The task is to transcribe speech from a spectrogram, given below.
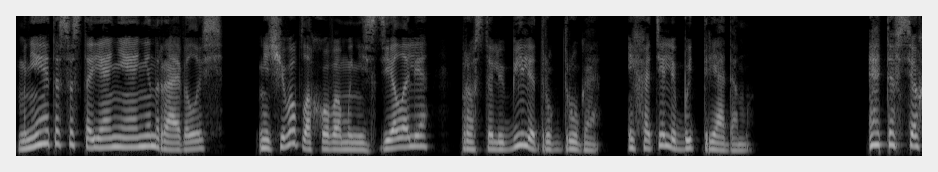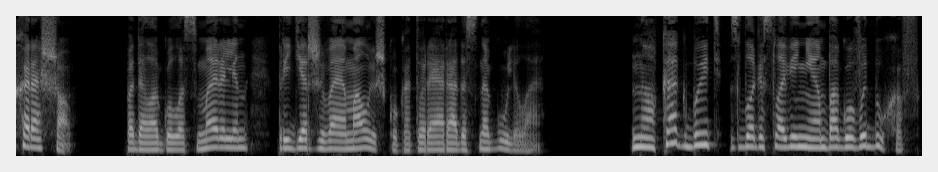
Мне это состояние не нравилось. Ничего плохого мы не сделали, просто любили друг друга и хотели быть рядом. «Это все хорошо», — подала голос Мэрилин, придерживая малышку, которая радостно гулила. «Но как быть с благословением богов и духов?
